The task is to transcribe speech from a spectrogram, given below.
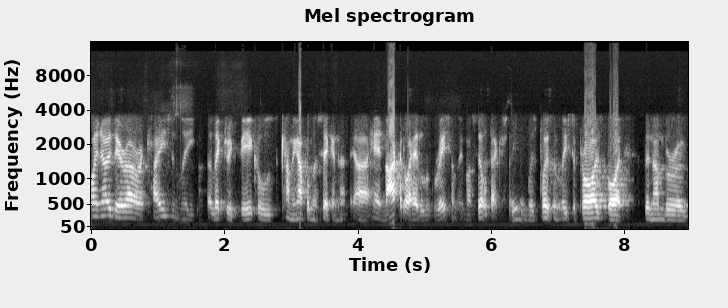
I know there are occasionally electric vehicles coming up on the second-hand uh, market. I had a look recently myself, actually, and was pleasantly surprised by the number of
